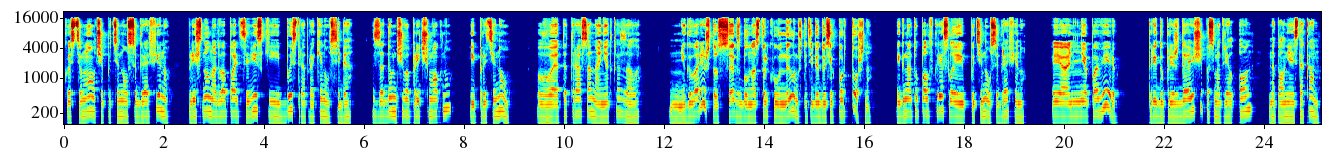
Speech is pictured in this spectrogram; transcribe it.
Костя молча потянулся к графину, плеснул на два пальца виски и быстро опрокинул себя. Задумчиво причмокнул и протянул. В этот раз она не отказала. «Не говори, что секс был настолько унылым, что тебе до сих пор тошно». Игнат упал в кресло и потянулся к графину. «Я не поверю». Предупреждающе посмотрел он, наполняя стакан.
